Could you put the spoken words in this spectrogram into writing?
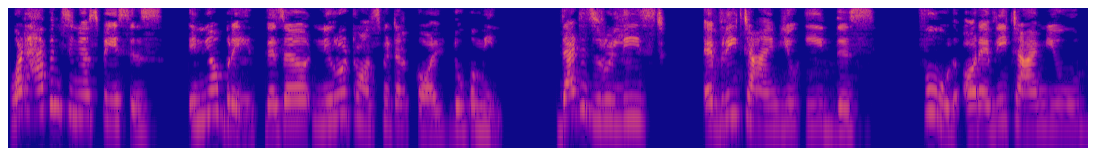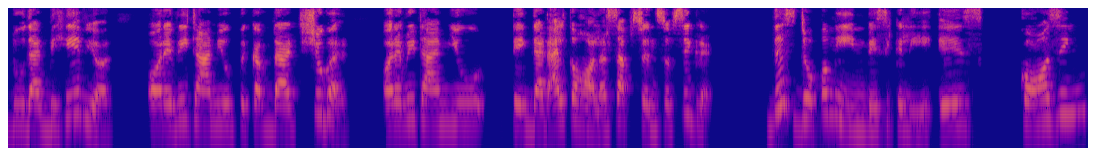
what happens in your space is in your brain, there's a neurotransmitter called dopamine that is released every time you eat this food or every time you do that behavior or every time you pick up that sugar or every time you take that alcohol or substance of cigarette. This dopamine basically is causing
